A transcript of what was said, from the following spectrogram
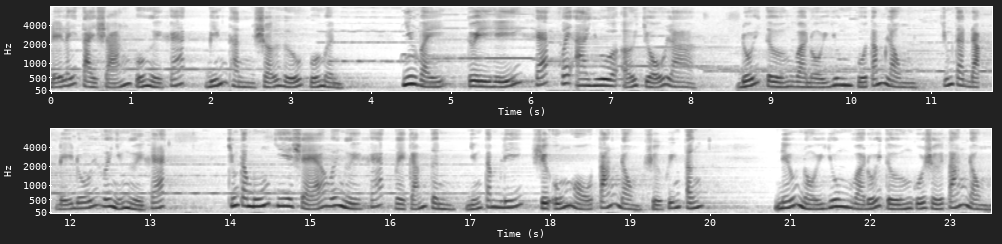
để lấy tài sản của người khác biến thành sở hữu của mình. Như vậy, tùy hỷ khác với a vua ở chỗ là đối tượng và nội dung của tấm lòng chúng ta đặt để đối với những người khác. Chúng ta muốn chia sẻ với người khác về cảm tình, những tâm lý, sự ủng hộ tán đồng, sự khuyến tấn. Nếu nội dung và đối tượng của sự tán đồng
